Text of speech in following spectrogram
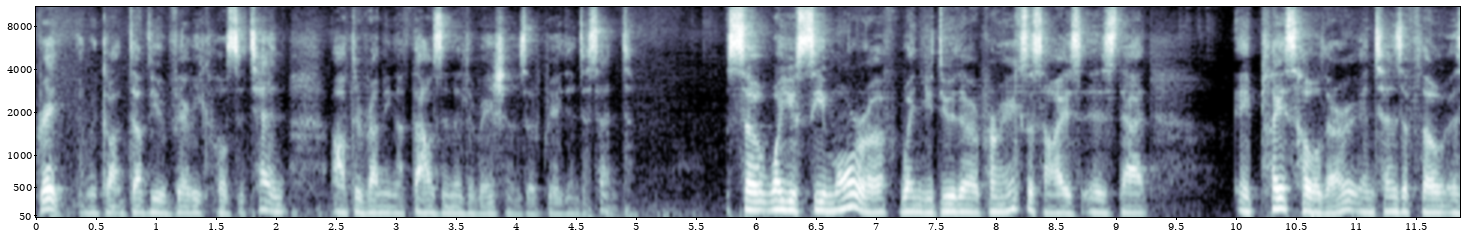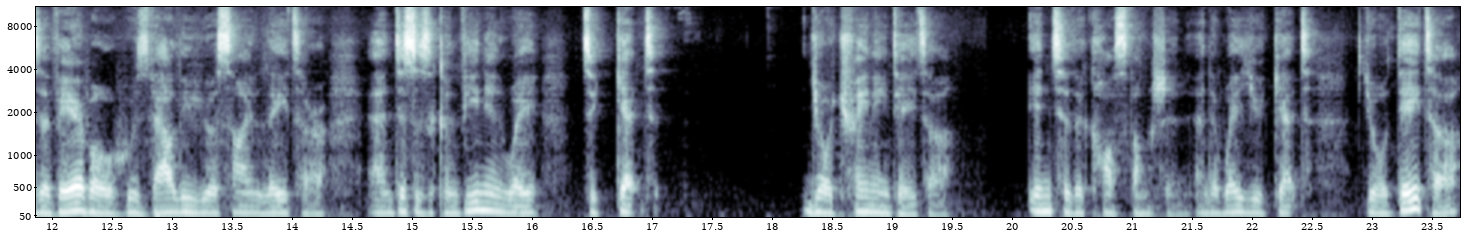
great. And we got w very close to 10 after running a thousand iterations of gradient descent. So what you see more of when you do the programming exercise is that a placeholder in TensorFlow is a variable whose value you assign later. And this is a convenient way to get your training data into the cost function. And the way you get your data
